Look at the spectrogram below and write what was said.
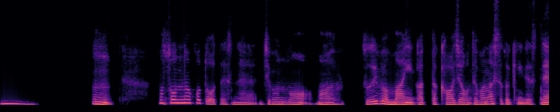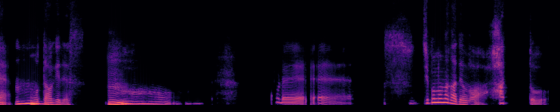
うん。うん。まあ、そんなことをですね、自分の、まあ、ずいぶん前に買った革ジャンを手放した時にですね、うん思ったわけです。うん。あこれ、す自分の中では、はっと、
